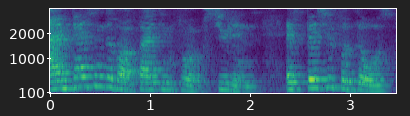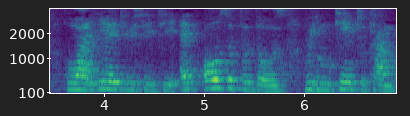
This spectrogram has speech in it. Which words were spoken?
I am passionate about fighting for students, especially for those who are here at UCT and also for those who intend to come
